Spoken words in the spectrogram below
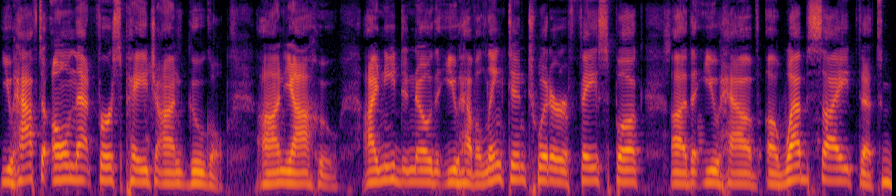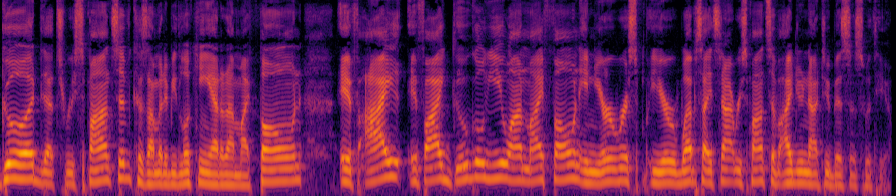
You have to own that first page on Google, on Yahoo. I need to know that you have a LinkedIn, Twitter, Facebook, uh, that you have a website that's good, that's responsive, because I'm going to be looking at it on my phone. If I if I Google you on my phone and your your website's not responsive, I do not do business with you.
